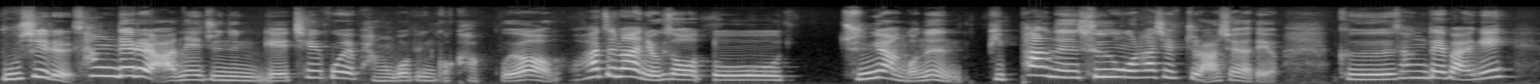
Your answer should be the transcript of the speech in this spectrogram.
무시를, 상대를 안 해주는 게 최고의 방법인 것 같고요. 하지만 여기서 또 중요한 거는 비판은 수용을 하실 줄 아셔야 돼요. 그 상대방이 어,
